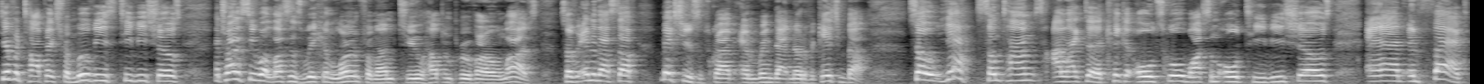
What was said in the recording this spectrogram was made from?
different topics from movies, TV shows, and try to see what lessons we can learn from them to help improve our own lives. So if you're into that stuff, make sure you subscribe and ring that notification bell. So yeah, sometimes I like to kick it old school, watch some old TV shows, and in fact,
